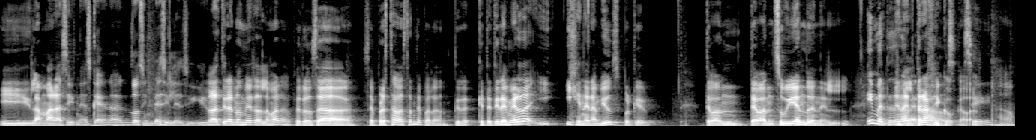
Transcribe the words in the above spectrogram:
y la Mara así, es que los imbéciles y va a tirarnos mierda la Mara. Pero, o sea, se presta bastante para que te tire mierda y, y generan views porque te van, te van subiendo en el, Y en el verga, tráfico, vamos. cabrón. Sí. Ajá.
